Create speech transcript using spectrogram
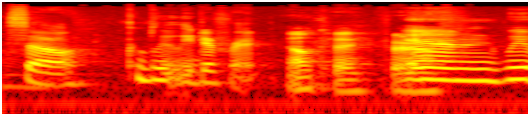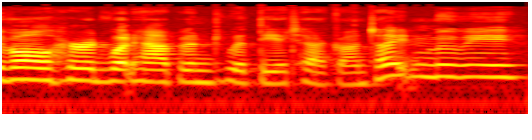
So completely different. okay, fair enough. And we've all heard what happened with the Attack on Titan movie,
